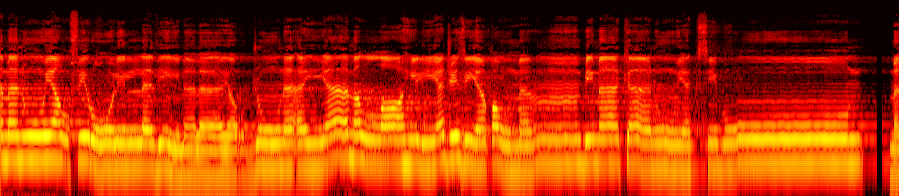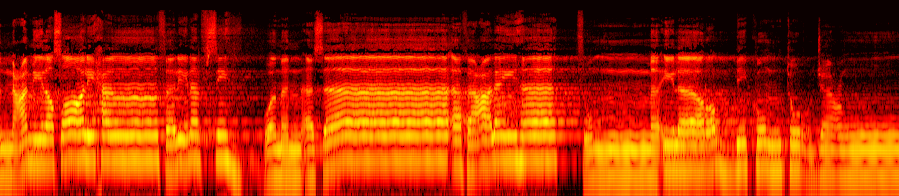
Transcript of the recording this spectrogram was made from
امنوا يغفروا للذين لا يرجون أيام الله ليجزي قوما بما كانوا يكسبون من عمل صالحا فلنفسه ومن اساء فعليها ثم إلى ربكم ترجعون.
